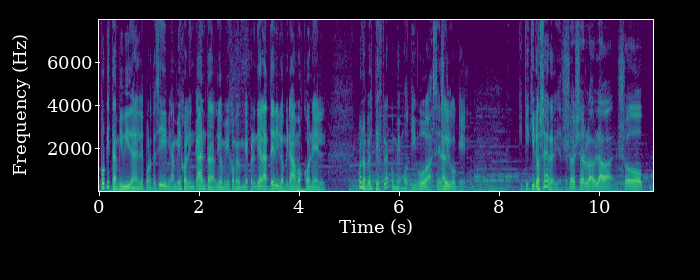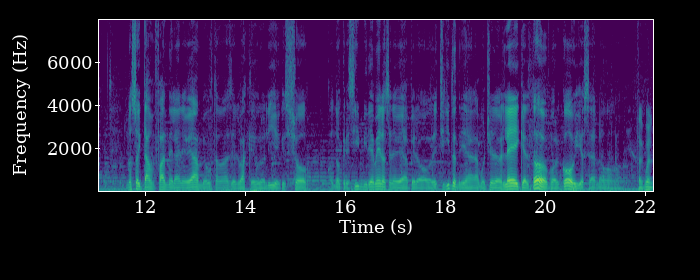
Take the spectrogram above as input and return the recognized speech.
¿por qué está mi vida en el deporte? Sí, a mi hijo le encanta, digo, mi hijo me, me prendía la tele y lo mirábamos con él. Bueno, pero este flaco me motivó a hacer algo que, que, que quiero ser, evidentemente. Yo ayer lo hablaba, yo no soy tan fan de la NBA, me gusta más el básquet de Euroliga, qué sé yo. Cuando crecí miré menos NBA, pero de chiquito tenía la mochila de los Lakers, todo por Kobe, o sea, no... Tal cual.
